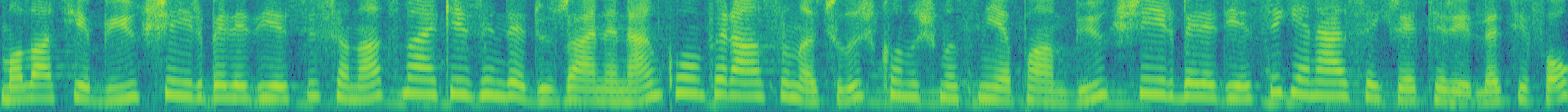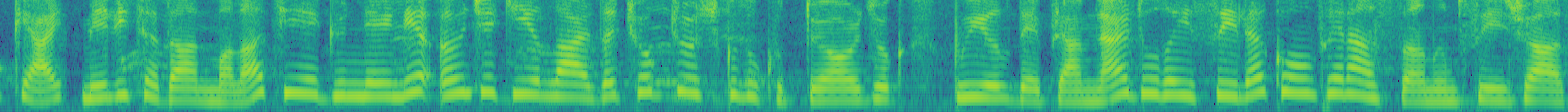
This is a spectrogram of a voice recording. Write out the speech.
Malatya Büyükşehir Belediyesi Sanat Merkezi'nde düzenlenen konferansın açılış konuşmasını yapan Büyükşehir Belediyesi Genel Sekreteri Latif Okyay, Melita'dan Malatya'ya günlerini önceki yıllarda çok coşkulu kutluyorduk. Bu yıl depremler dolayısıyla konferansla anımsayacağız.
